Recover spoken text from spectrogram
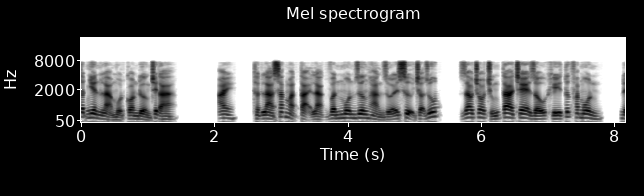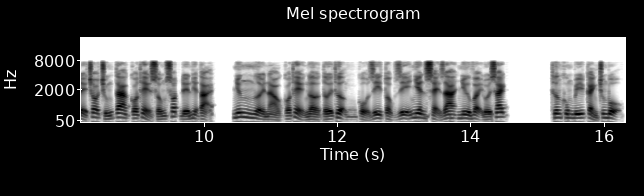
tất nhiên là một con đường chết ta. Ai, thật là sắc mặt tại Lạc Vân môn Dương Hàn dưới sự trợ giúp, giao cho chúng ta che giấu khí tức pháp môn, để cho chúng ta có thể sống sót đến hiện tại, nhưng người nào có thể ngờ tới thượng cổ di tộc dĩ nhiên xảy ra như vậy đối sách. Thương khung bí cảnh trung bộ,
